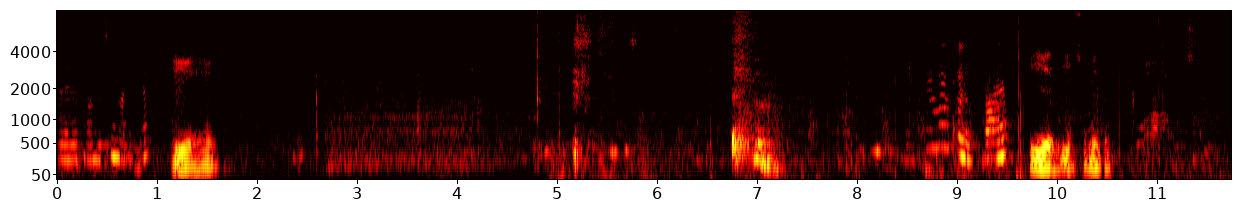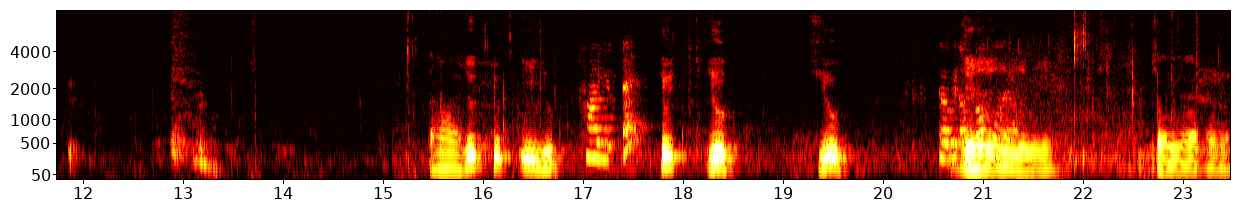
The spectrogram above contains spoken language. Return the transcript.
네, 잠시만요. 예. 신분증 있어요? 예, 있습니다. 아, 6, 6, 2, 6, 4유, 에? 6, 6, 6. 여기다 예. 예, 예, 예. 전화번호.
